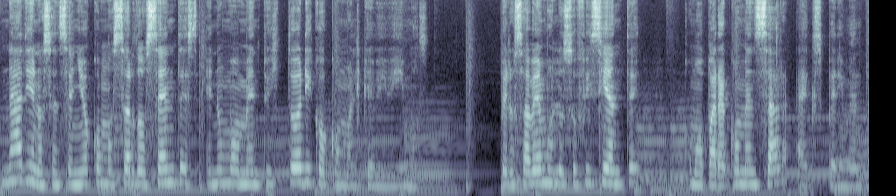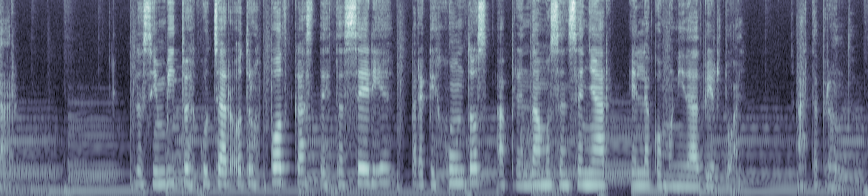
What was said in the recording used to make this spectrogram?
Nadie nos enseñó cómo ser docentes en un momento histórico como el que vivimos, pero sabemos lo suficiente como para comenzar a experimentar. Los invito a escuchar otros podcasts de esta serie para que juntos aprendamos a enseñar en la comunidad virtual. Hasta pronto.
